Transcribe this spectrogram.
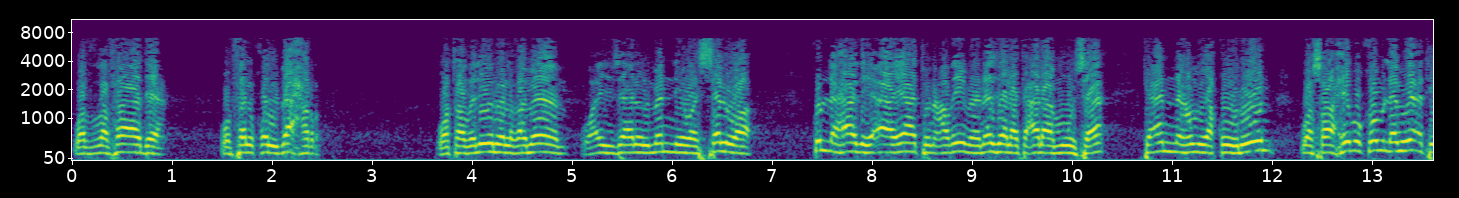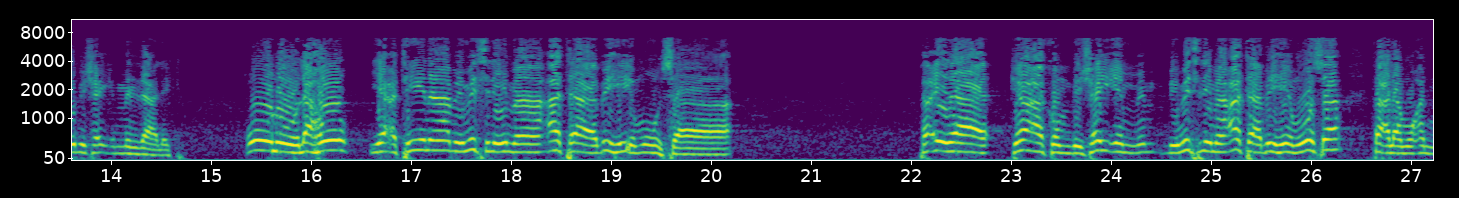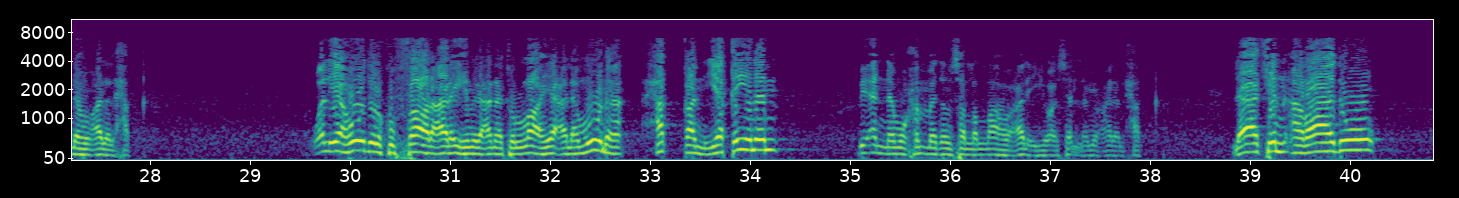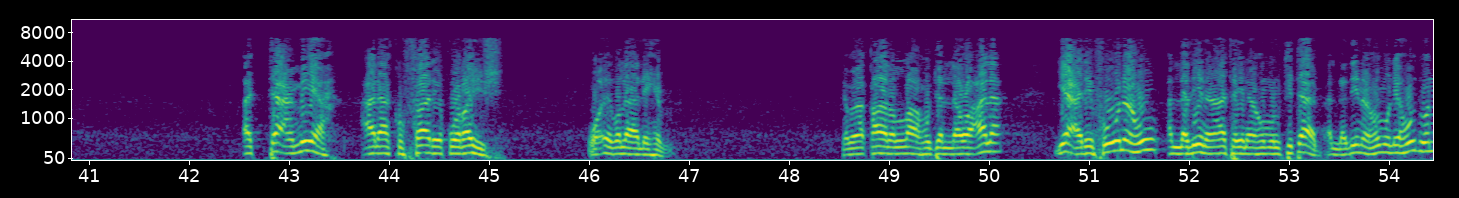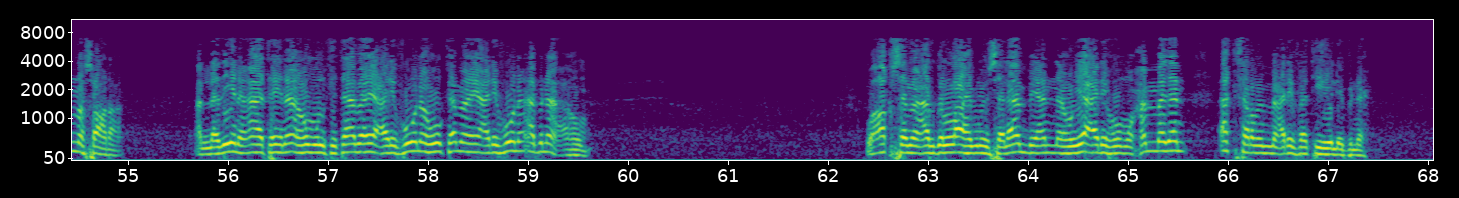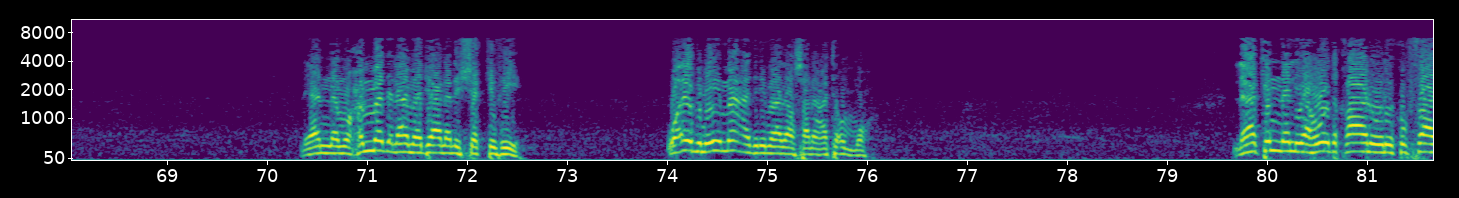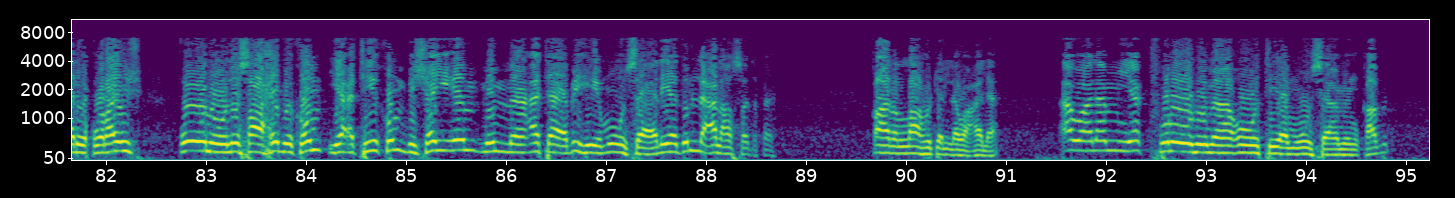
والضفادع وفلق البحر وتضليل الغمام وإنزال المن والسلوى كل هذه آيات عظيمة نزلت على موسى كأنهم يقولون وصاحبكم لم يأت بشيء من ذلك. قولوا له يأتينا بمثل ما أتى به موسى. فإذا جاءكم بشيء من بمثل ما أتى به موسى فاعلموا أنه على الحق. واليهود الكفار عليهم لعنة الله يعلمون حقا يقينا بأن محمدا صلى الله عليه وسلم على الحق. لكن أرادوا التعمية على كفار قريش وإضلالهم. كما قال الله جل وعلا يعرفونه الذين آتيناهم الكتاب الذين هم اليهود والنصارى. الذين آتيناهم الكتاب يعرفونه كما يعرفون أبناءهم. وأقسم عبد الله بن سلام بأنه يعرف محمدا أكثر من معرفته لابنه. لأن محمد لا مجال للشك فيه. وابني ما أدري ماذا صنعت أمه. لكن اليهود قالوا لكفار قريش قولوا لصاحبكم يأتيكم بشيء مما أتى به موسى ليدل على صدقه. قال الله جل وعلا أولم يكفروا بما أوتي موسى من قبل؟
